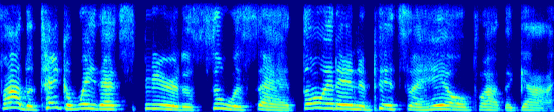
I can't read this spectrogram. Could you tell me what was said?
Father, take away that spirit of suicide. Throw it in the pits of hell, Father God,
